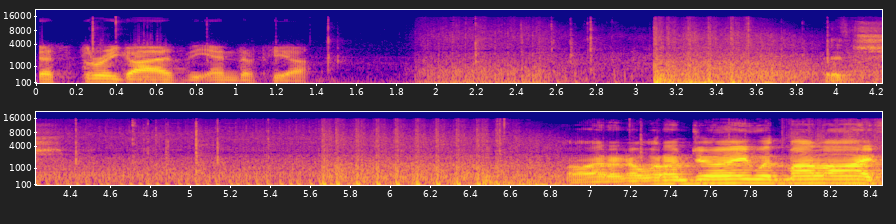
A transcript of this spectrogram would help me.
There's three guys at the end of here. Bitch. Oh, I don't know what I'm doing with my life.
